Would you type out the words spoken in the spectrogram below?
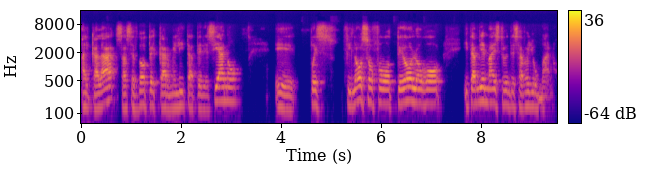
Alcalá, sacerdote carmelita teresiano, eh, pues filósofo, teólogo y también maestro en desarrollo humano.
